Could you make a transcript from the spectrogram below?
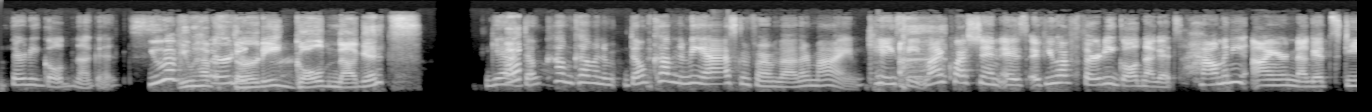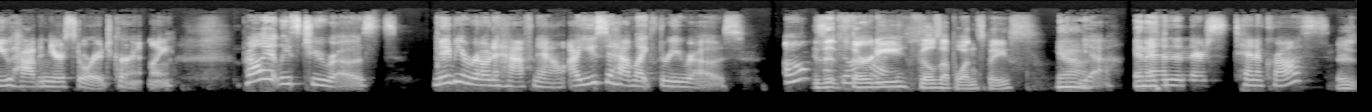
30, 30 gold nuggets. You have You have 30 30 gold nuggets? Yeah, oh. don't come coming to don't come to me asking for them though. They're mine. Casey, my question is if you have 30 gold nuggets, how many iron nuggets do you have in your storage currently? Probably at least two rows. Maybe a row and a half now. I used to have like three rows. Oh, Is my it 30 fills up one space? Yeah, Yeah. and I And then there's 10 across. There's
